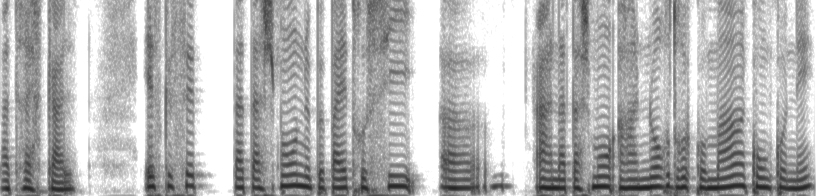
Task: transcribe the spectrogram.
patriarcale. Est-ce que cet attachement ne peut pas être aussi un attachement à un ordre commun qu'on connaît?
